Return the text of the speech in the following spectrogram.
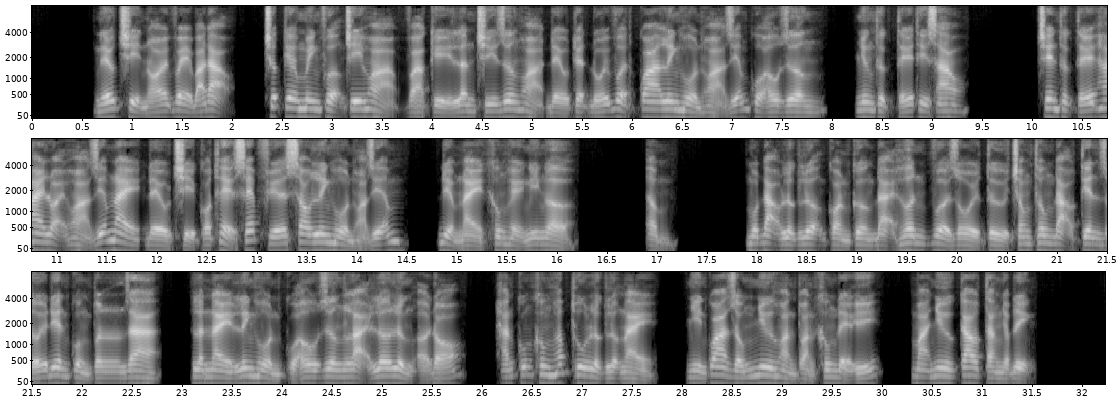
Nếu chỉ nói về bá đạo, trước kia Minh Phượng Chi Hỏa và Kỳ Lân Chi Dương Hỏa đều tuyệt đối vượt qua linh hồn hỏa diễm của Âu Dương, nhưng thực tế thì sao? Trên thực tế hai loại hỏa diễm này đều chỉ có thể xếp phía sau linh hồn hỏa diễm, điểm này không hề nghi ngờ. Ẩm. Một đạo lực lượng còn cường đại hơn vừa rồi từ trong thông đạo tiên giới điên cuồng tuân ra, lần này linh hồn của Âu Dương lại lơ lửng ở đó, hắn cũng không hấp thu lực lượng này, nhìn qua giống như hoàn toàn không để ý, mà như cao tăng nhập định.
